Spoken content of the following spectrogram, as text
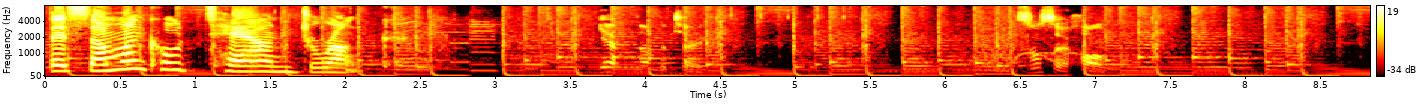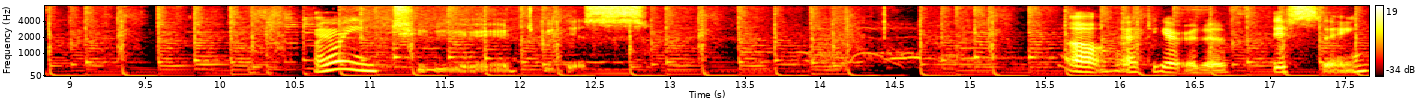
there's someone called Town Drunk. Yep, number two. It's also Hog. I'm going to do this. Oh, I have to get rid of this thing.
